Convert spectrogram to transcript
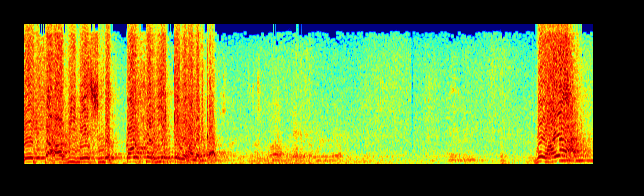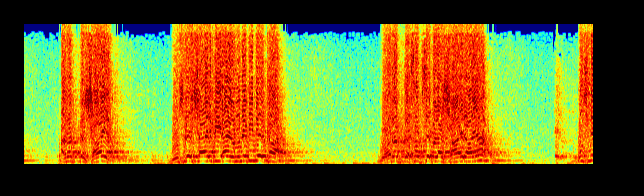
ایک صحابی نے سورت کوثر لکھ کے وہاں لٹکا دی وہ آیا، عرب کا شاعر، دوسرے شاعر بھی آئے، انہوں نے بھی دیکھا۔ وہ عرب کا سب سے بڑا شاعر آیا، اس نے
